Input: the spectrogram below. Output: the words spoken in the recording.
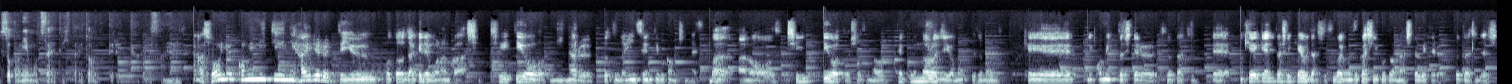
外にも伝えていきたいとは思ってるって感じですかね。なんかそういうコミュニティに入れるっていうことだけでも、なんか CTO になる一つのインセンティブかもしれないです。まあ、あの CTO としてそのテクノロジーを持ってその経営にコミットしてる人たちって、経験として経由だし、すごい難しいことを成し遂げてる人たちだし、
